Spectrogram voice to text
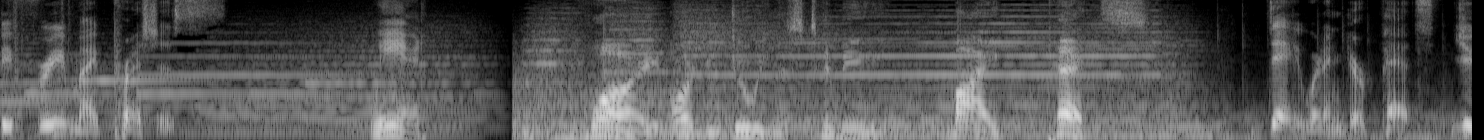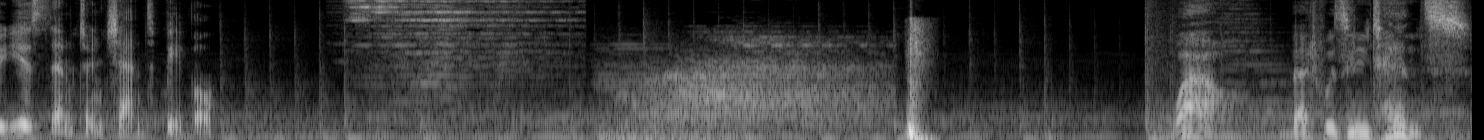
Be free, my precious. Weird. Why are you doing this to me? My pets! They weren't your pets. You used them to enchant people. Wow, that was intense.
